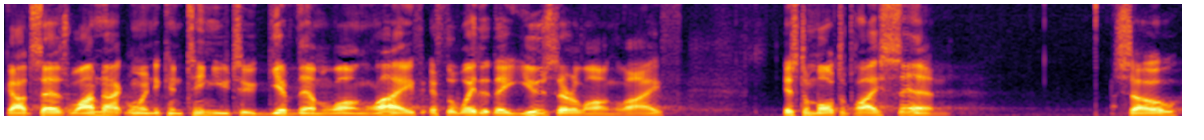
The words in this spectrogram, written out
God says, Well, I'm not going to continue to give them long life if the way that they use their long life is to multiply sin. So,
